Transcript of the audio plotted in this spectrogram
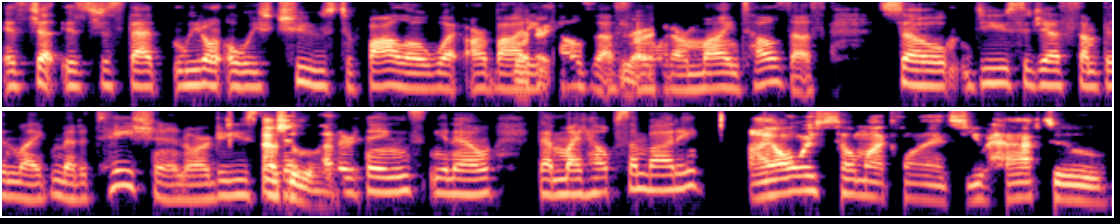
It's just it's just that we don't always choose to follow what our body Right. tells us Right. what our mind tells us. So do you suggest something like meditation or do you suggest Absolutely. other things, you know, that might help somebody? I always tell my clients you have to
